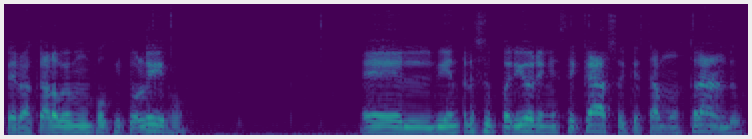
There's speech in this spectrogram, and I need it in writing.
pero acá lo vemos un poquito lejos. El vientre superior en este caso, el que está mostrando,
